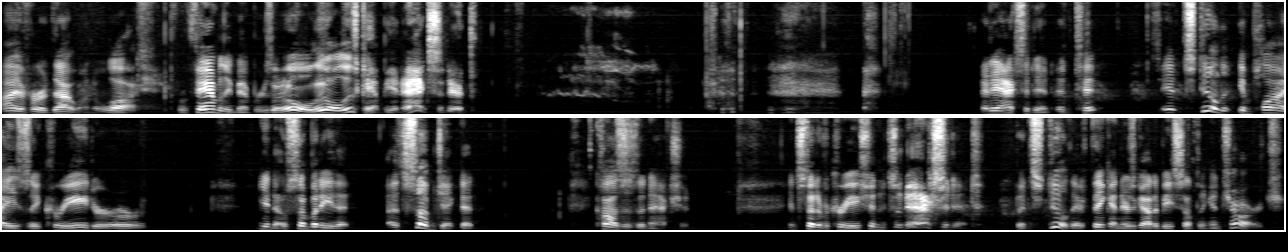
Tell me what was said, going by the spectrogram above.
I've heard that one a lot from family members that, oh, this can't be an accident. an accident, and it still implies a creator or you know, somebody that, a subject that causes an action. Instead of a creation, it's an accident. But still, they're thinking there's got to be something in charge.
